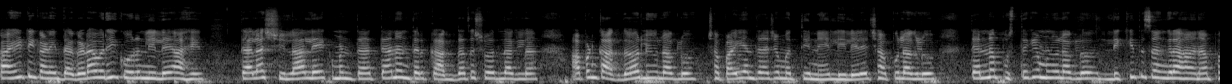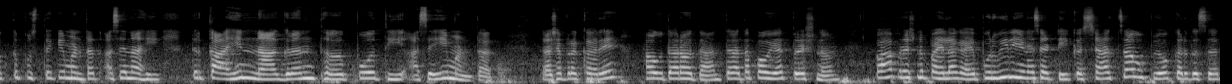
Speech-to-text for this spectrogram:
काही ठिकाणी दगडावरही कोरून लिहिले आहे. त्याला शिलालेख म्हणतात. त्यानंतर कागदाचा शोध लागला. आपण कागदावर लिहू लागलो. छपाई यंत्राच्या मदतीने लिहिलेले छापू लागलो. त्यांना पुस्तके म्हणू लागलो. लिखित संग्रहांना फक्त पुस्तके म्हणतात असे नाही तर काहींना ग्रंथ पोथी असेही म्हणतात. तर अशा प्रकारे हा उतारा होता. तर आता पाहूयात प्रश्न. पहा प्रश्न पहिला काय? पूर्वी लिहिण्यासाठी कशाचा उपयोग करत असत?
